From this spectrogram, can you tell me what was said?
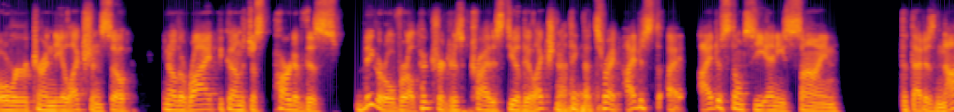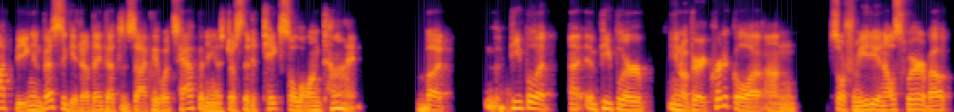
overturn the election. So, you know, the riot becomes just part of this bigger overall picture to just try to steal the election. I think that's right. I just, I, I just don't see any sign that that is not being investigated. I think that's exactly what's happening. It's just that it takes a long time. But people that uh, and people are you know very critical on social media and elsewhere about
